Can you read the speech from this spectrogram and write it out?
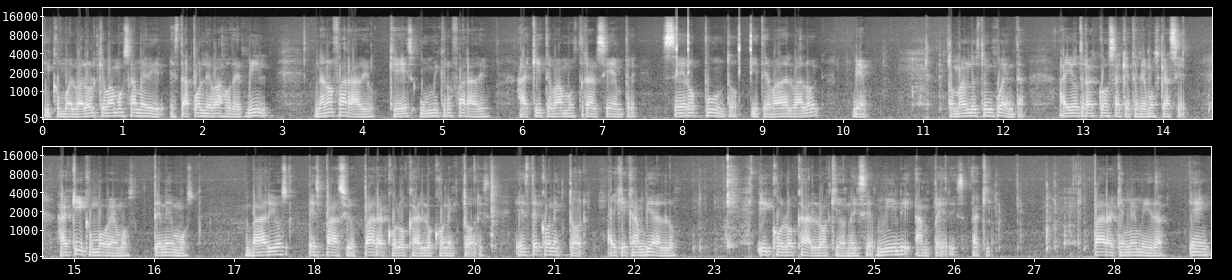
Y como el valor que vamos a medir está por debajo de 1000 nanofaradios, que es un microfaradio, aquí te va a mostrar siempre 0 punto y te va a dar el valor. Bien, tomando esto en cuenta, hay otra cosa que tenemos que hacer. Aquí, como vemos, tenemos varios espacios para colocar los conectores. Este conector hay que cambiarlo y colocarlo aquí donde dice miliamperes aquí para que me mida en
